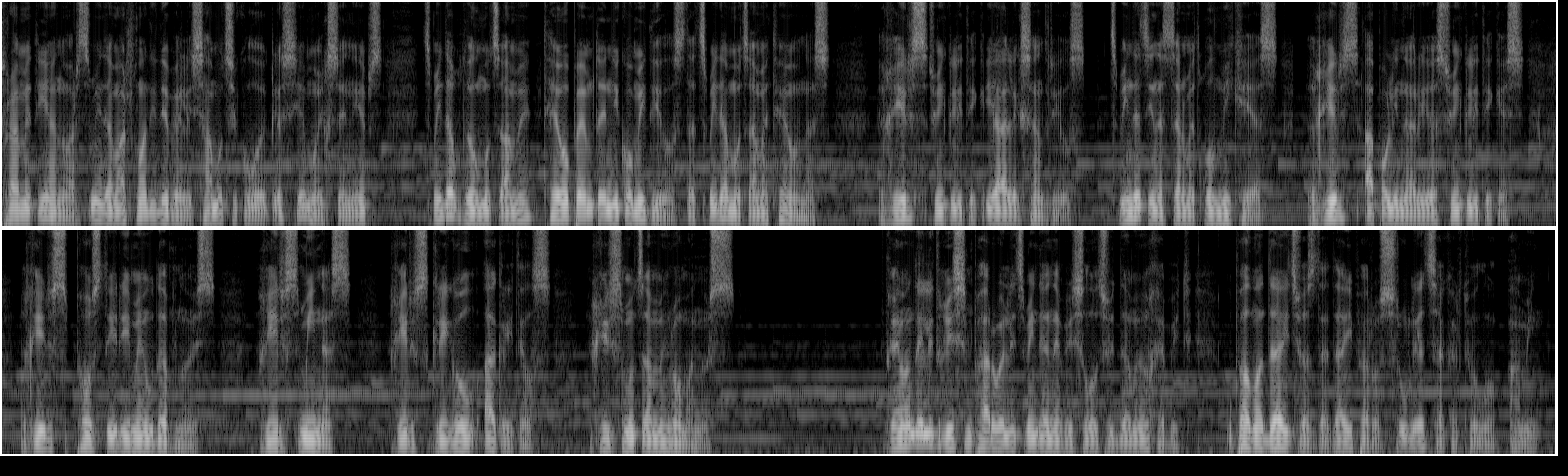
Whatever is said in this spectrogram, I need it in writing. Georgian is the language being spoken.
18 იანვარს წმინდა მართლმადიდებელი 60 ქულო ეკლესია მოიხსენიებს წმინდა ღვთელმოწამე თეოპემტე ნიკომიდიელს და წმინდა მოწამე თეონას, ღირს თვინკლიტიკი ალექსანდრიელს, წმინდა წინასწარმეტყველ მიქეას, ღირს აპოლინარიას თვინკლიტიკეს, ღირს ფოსტირი მეუდაბნოეს, ღირს მინას, ღირს გრიგოლ აკრიტელს, ღირს მოწამე რომანოს. დღევანდელი დღის მფარველი წმინდანების ლოცვით და მეუხებით უფალმა დაიცვას და დაიფაროს სრულიად საქართველო. ამინ.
